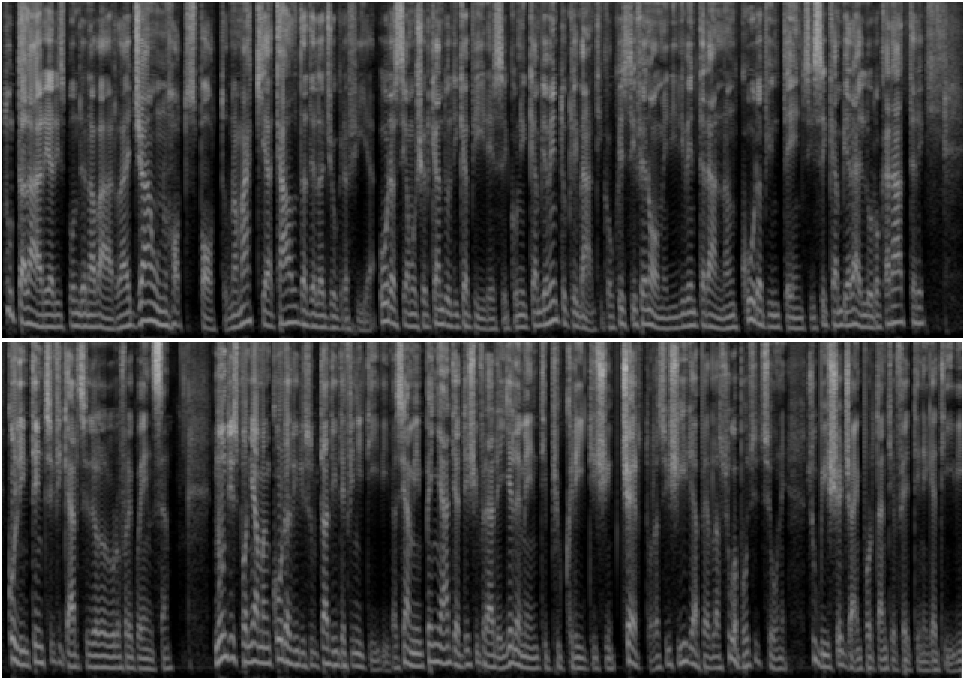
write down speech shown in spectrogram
Tutta l'area, risponde Navarra, è già un hotspot, una macchia calda della geografia. Ora stiamo cercando di capire se con il cambiamento climatico questi fenomeni diventeranno ancora più intensi, se cambierà il loro carattere con l'intensificarsi della loro frequenza. Non disponiamo ancora di risultati definitivi, ma siamo impegnati a decifrare gli elementi più critici. Certo, la Sicilia, per la sua posizione, subisce già importanti effetti negativi.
